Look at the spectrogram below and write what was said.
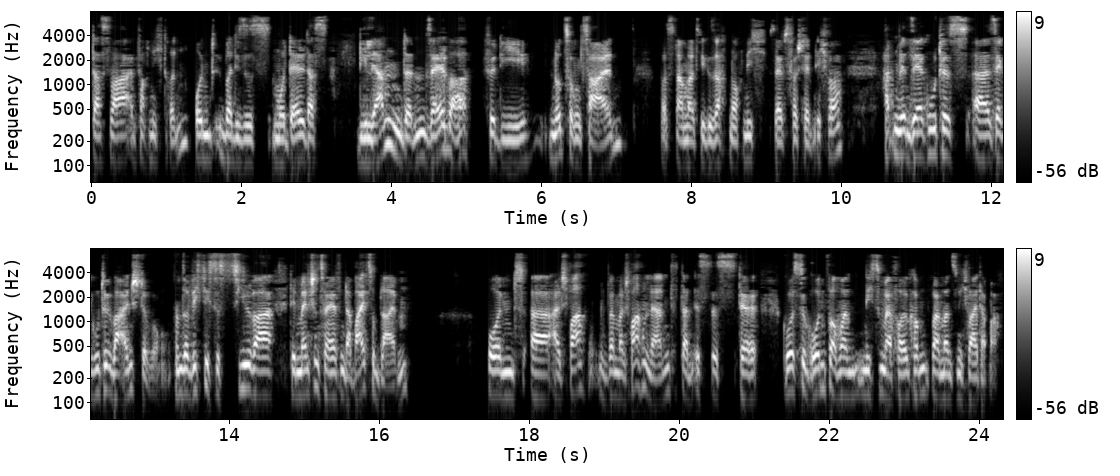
das war einfach nicht drin. Und über dieses Modell, dass die Lernenden selber für die Nutzung zahlen, was damals, wie gesagt, noch nicht selbstverständlich war, hatten wir ein sehr gutes, äh, sehr gute Übereinstimmung. Unser wichtigstes Ziel war, den Menschen zu helfen, dabei zu bleiben und äh, als Sprachen, wenn man Sprachen lernt, dann ist es der größte Grund, warum man nicht zum Erfolg kommt, weil man es nicht weitermacht.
